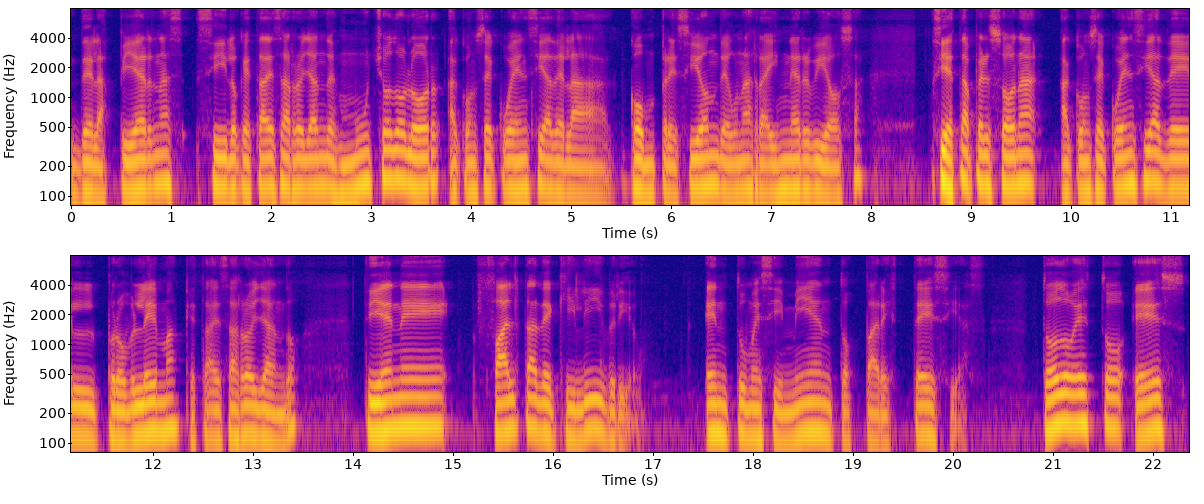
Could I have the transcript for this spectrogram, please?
de las piernas si lo que está desarrollando es mucho dolor a consecuencia de la compresión de una raíz nerviosa. Si esta persona a consecuencia del problema que está desarrollando tiene falta de equilibrio, entumecimientos, parestesias. Todo esto es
